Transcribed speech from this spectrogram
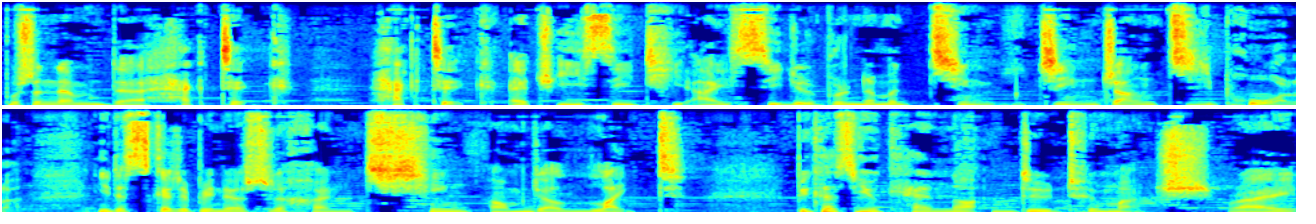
不是那么的 hectic，hectic，h e c t i c，就是不是那么紧紧张急迫了。你的 schedule 变得是很轻啊，我们叫 light。Because you cannot do too much, right？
